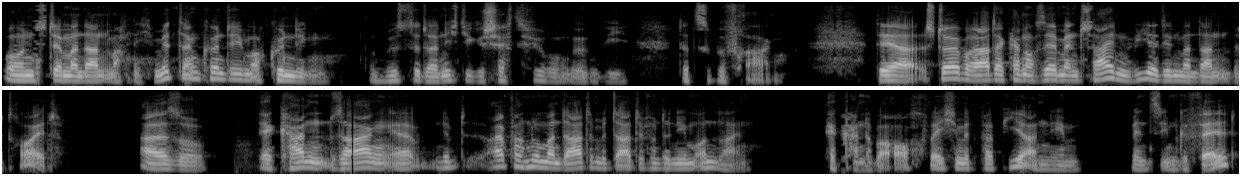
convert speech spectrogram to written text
Und der Mandant macht nicht mit, dann könnte er ihm auch kündigen und müsste da nicht die Geschäftsführung irgendwie dazu befragen. Der Steuerberater kann auch selber entscheiden, wie er den Mandanten betreut. Also er kann sagen, er nimmt einfach nur Mandate mit Dativ-Unternehmen online. Er kann aber auch welche mit Papier annehmen, wenn es ihm gefällt,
